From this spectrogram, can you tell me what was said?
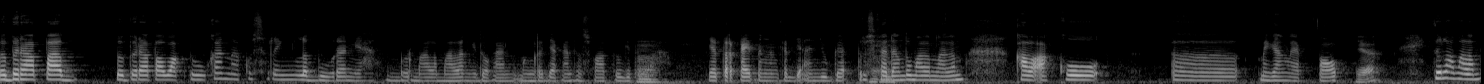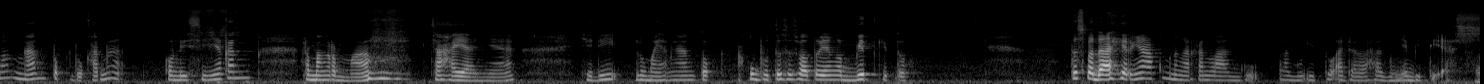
beberapa beberapa waktu kan aku sering leburan ya lembur malam-malam gitu kan mengerjakan sesuatu gitu lah ya terkait dengan kerjaan juga. Terus kadang tuh malam-malam kalau aku eh, megang laptop. Ya. itu lama-lama ngantuk gitu karena kondisinya kan remang-remang cahayanya. Jadi lumayan ngantuk. Aku butuh sesuatu yang ngebeat gitu terus pada akhirnya aku mendengarkan lagu lagu itu adalah lagunya BTS.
